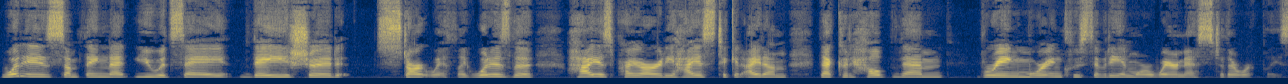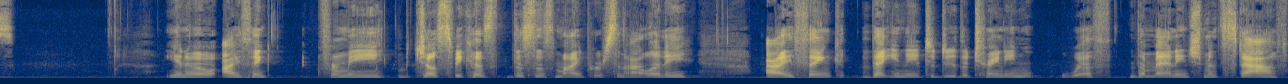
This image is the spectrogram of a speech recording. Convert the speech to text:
what is something that you would say they should start with? Like, what is the highest priority, highest ticket item that could help them bring more inclusivity and more awareness to their workplace? You know, I think for me, just because this is my personality, I think that you need to do the training with the management staff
